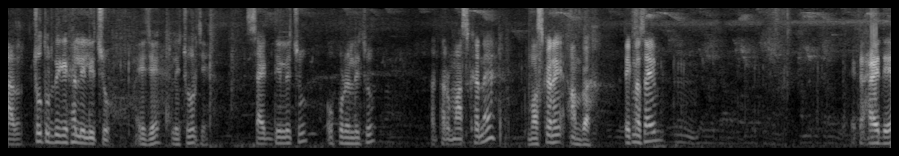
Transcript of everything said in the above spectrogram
আর চতুর্দিকে খালি লিচু এই যে লিচু যে সাইড দিয়ে লিচু উপরে লিচু আর তার মাঝখানে মাঝখানে আমরা। ঠিক না সাহেব? এটা হাই দে।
